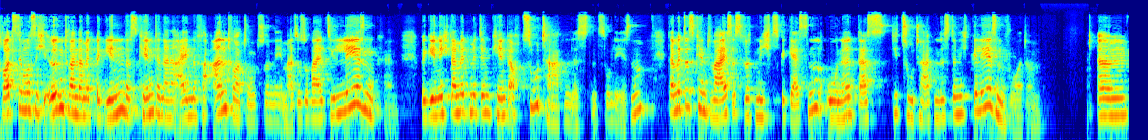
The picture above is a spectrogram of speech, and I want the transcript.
Trotzdem muss ich irgendwann damit beginnen, das Kind in eine eigene Verantwortung zu nehmen. Also sobald sie lesen können, beginne ich damit mit dem Kind auch Zutatenlisten zu lesen, damit das Kind weiß, es wird nichts gegessen, ohne dass die Zutatenliste nicht gelesen wurde. Ähm,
